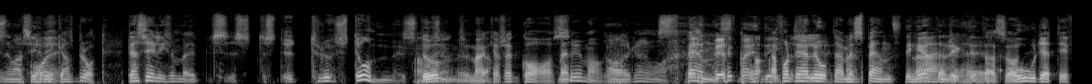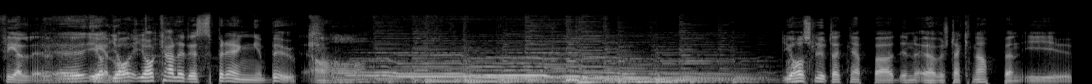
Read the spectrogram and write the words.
i, när man ser oj. Veckans brott. Den ser liksom väldigt st- st- tr- stum ut. Stum. Så man kanske har gaser i magen. Ja, det kan vara. Spänst. Men Jag får inte heller ihop det här med spänstigheten Nej, riktigt. eh, Alltså. Ordet är fel. eh, Eh, fel Jag, jag, jag kallar det sprängbuk. Jag har slutat knäppa den översta knappen i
